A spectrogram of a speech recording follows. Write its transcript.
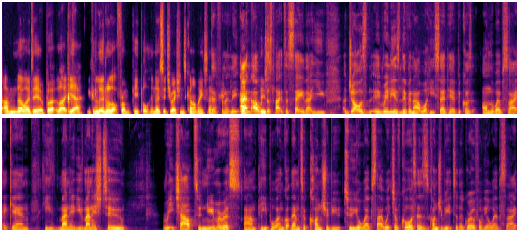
I've no idea, but like, yeah, you can learn a lot from people in those situations, can't we? So, Definitely. Yeah, and I would please. just like to say that you, Joel, is, it really is living out what he said here because on the website, again, he's managed, you've managed to reach out to numerous um, people and got them to contribute to your website, which of course has contributed to the growth of your website.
